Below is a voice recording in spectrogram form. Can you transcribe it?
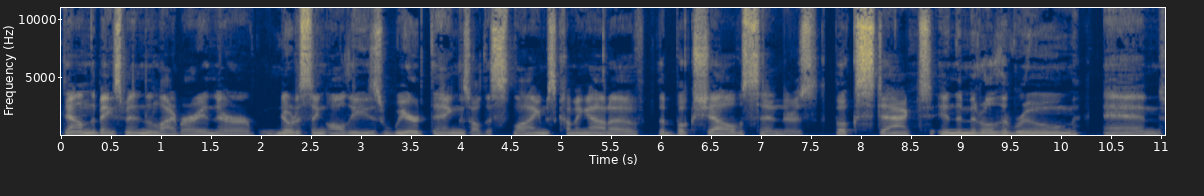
down in the basement in the library and they're noticing all these weird things, all the slimes coming out of the bookshelves, and there's books stacked in the middle of the room. And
